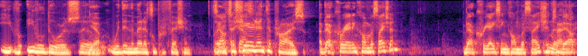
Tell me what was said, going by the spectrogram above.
evil evildoers uh, Yep. within the medical profession. But Sounds- it's a shared enterprise. About creating conversation, about creating conversation, Exactly. about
